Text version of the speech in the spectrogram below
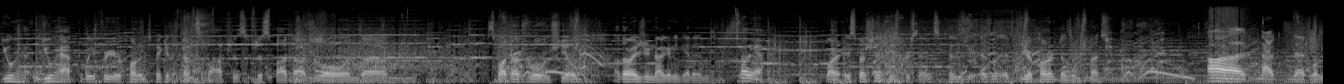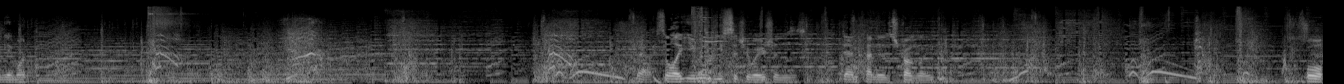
you ha you have to wait for your opponent to pick a defensive option such as spot dodge roll and um spot dodge roll and shield. Otherwise, you're not gonna get in. Oh yeah. Mar especially at these percents because if your opponent doesn't trust Uh, Ned. Ned one game one. Yeah, so like even in these situations, Dan kind of is struggling. Oh,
